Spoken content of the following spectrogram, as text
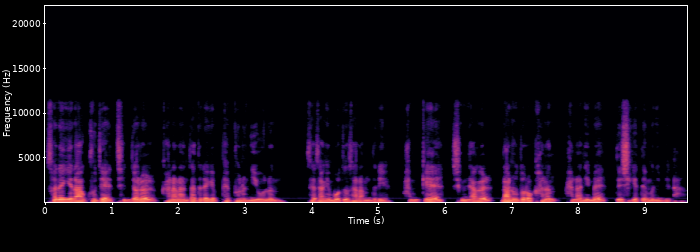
선행이나 구제, 친절을 가난한 자들에게 베푸는 이유는 세상의 모든 사람들이 함께 식량을 나누도록 하는 하나님의 뜻이기 때문입니다.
